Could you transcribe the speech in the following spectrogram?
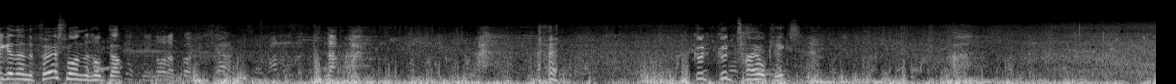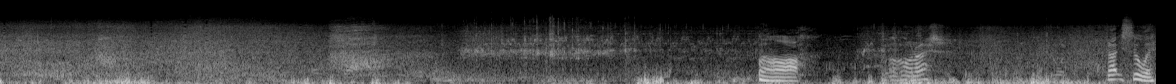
Bigger than the first one that hooked up. Definitely not a fucking shark. It's not running, is it? Good, good tail kicks. Ah. Oh, oh, Nash. No, he's still there.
